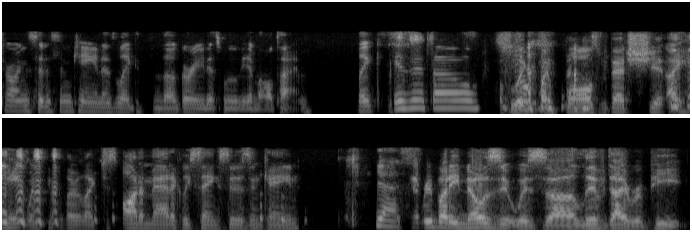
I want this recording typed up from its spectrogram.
throwing Citizen Kane as like the greatest movie of all time. Like, is it though? Like- Off my balls with that shit. I hate when people are like just automatically saying Citizen Kane. Yes. Everybody knows it was uh, Live, Die, Repeat.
